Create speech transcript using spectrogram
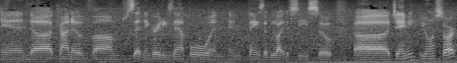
and uh, kind of um, setting a great example and, and things that we like to see. So, uh, Jamie, you want to start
